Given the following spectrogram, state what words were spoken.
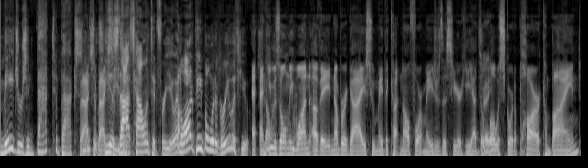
majors in back-to-back seasons. Back-to-back he is that talented for you, and a lot of people would agree with you. A- And he was only one of a number of guys who made the cut in all four majors this year. He had the right. lowest score to par combined.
